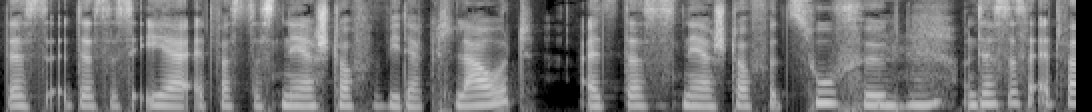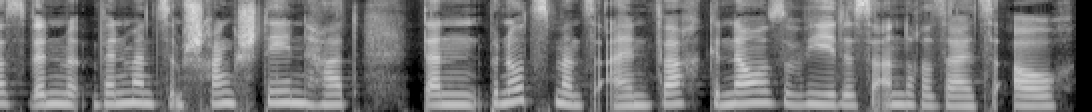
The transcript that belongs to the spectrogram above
das, das ist eher etwas, das Nährstoffe wieder klaut, als dass es Nährstoffe zufügt. Mhm. Und das ist etwas, wenn, wenn man es im Schrank stehen hat, dann benutzt man es einfach, genauso wie das andere Salz auch,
